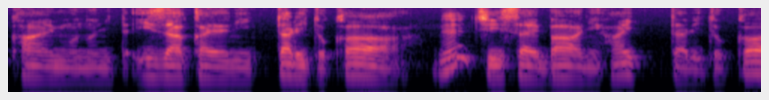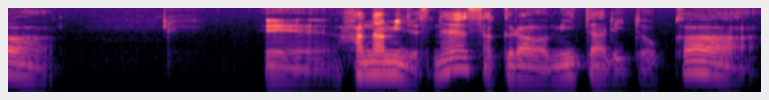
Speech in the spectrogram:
買い物に行った居酒屋に行ったりとか、ね、小さいバーに入ったりとか、えー花見ですね桜を見たりとか、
